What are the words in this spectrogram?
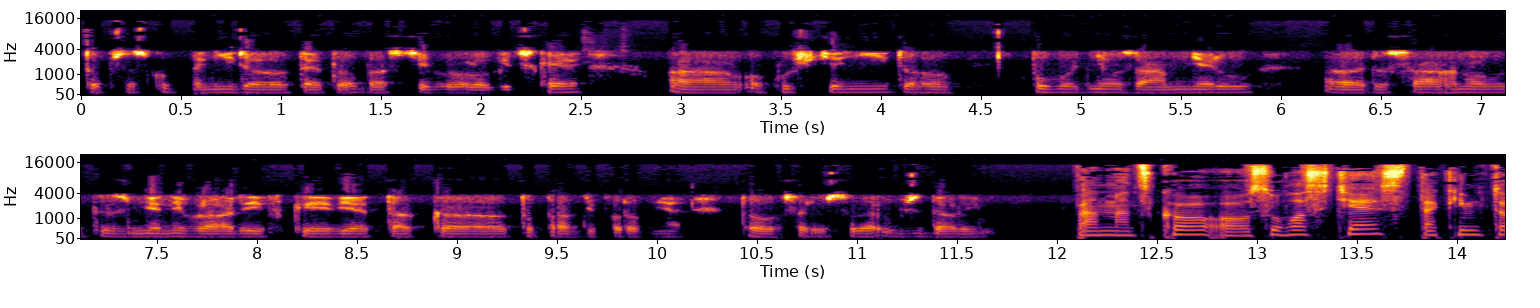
to přeskupení do této oblasti bylo logické a opuštění toho původního záměru dosáhnout změny vlády v Kyjevě, tak to pravděpodobně toho se Rusové už zdali. Pán Macko, o, súhlasíte s takýmto,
